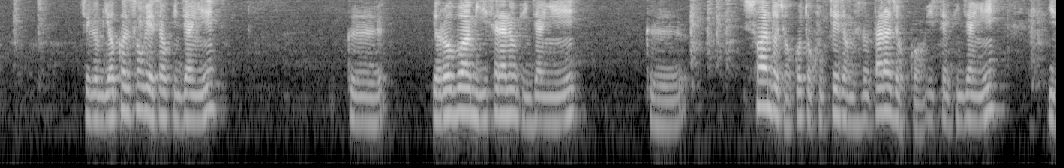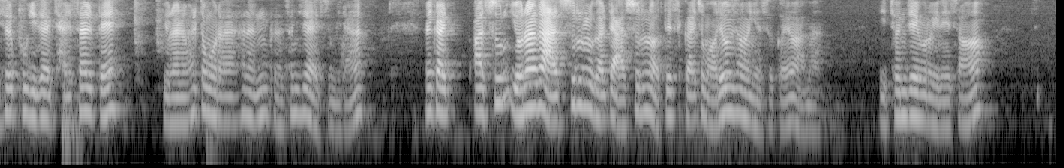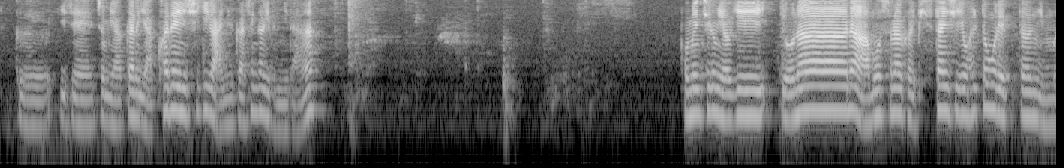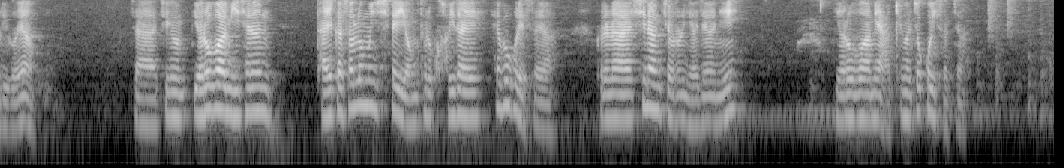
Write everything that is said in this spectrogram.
지금 여건 속에서 굉장히 그 여로보암 2세라는 굉장히 그 수완도 좋고 또 국제 정세도 따라줬고 이때 굉장히 이스라 북이스라엘 잘 살 때 요나는 활동을 하는 그런 선지자였습니다. 그러니까 아수르 요나가 아수르를 갈 때 아수르는 어땠을까요? 좀 어려운 상황이었을 거예요, 아마. 이 전쟁으로 인해서 그 이제 좀 약간은 약화된 시기가 아닐까 생각이 듭니다. 보면 지금 여기 요나나 아모스나 거의 비슷한 시기에 활동을 했던 인물이고요. 자, 지금 여로보암 2세는 다윗과 솔로몬 시대의 영토를 거의 다 회복을 했어요. 그러나 신앙적으로는 여전히 여로보암의 악행을 쫓고 있었죠.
